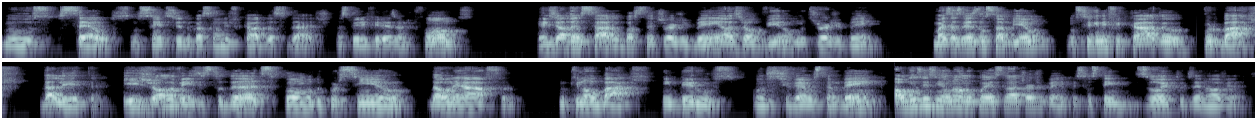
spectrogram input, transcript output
nos CELs, nos Centros de Educação Unificado da cidade, nas periferias onde fomos, eles já dançaram bastante Jorge Ben, elas já ouviram muito Jorge Ben, mas às vezes não sabiam um significado por baixo da letra. E jovens estudantes, como do cursinho da Uneafro, no Quilombac, em Perus, onde estivemos também, alguns diziam, não, não conheço nada de Jorge Ben, pessoas têm 18, 19 anos.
